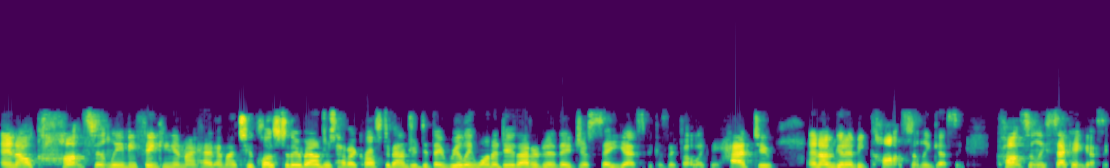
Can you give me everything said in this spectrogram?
And I'll constantly be thinking in my head, am I too close to their boundaries? Have I crossed a boundary? Did they really want to do that or did they just say yes because they felt like they had to? And I'm going to be constantly guessing, constantly second guessing,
